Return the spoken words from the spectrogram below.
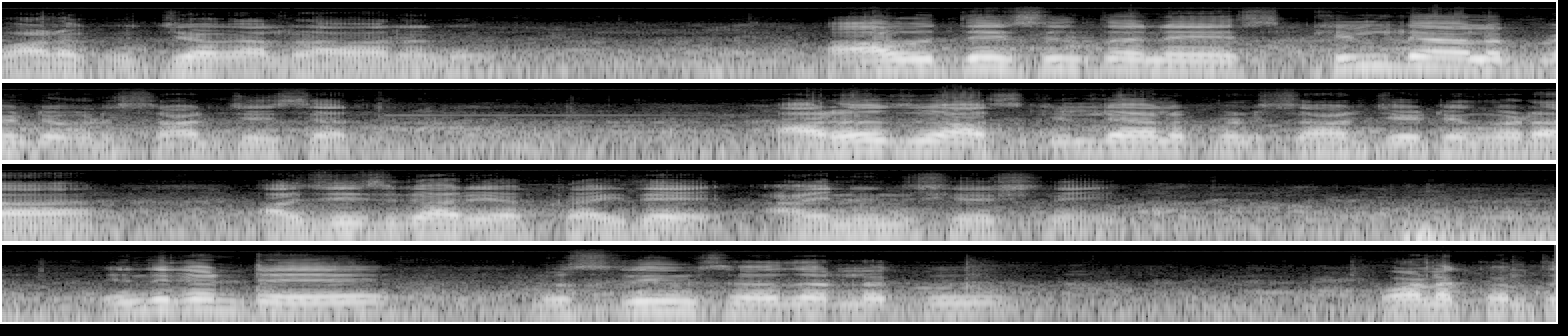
వాళ్ళకు ఉద్యోగాలు రావాలని? ఆ ఉద్దేశంతోనే స్కిల్ డెవలప్మెంట్ ఒకటి స్టార్ట్ చేశారు. ఆ రోజు ఆ స్కిల్ డెవలప్మెంట్ స్టార్ట్ చేయడం కూడా అజీజ్ గారి యొక్క ఇదే ఆయన ఇనిషియేషనే. ఎందుకంటే ముస్లిం సోదరులకు వాళ్ళ కొంత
